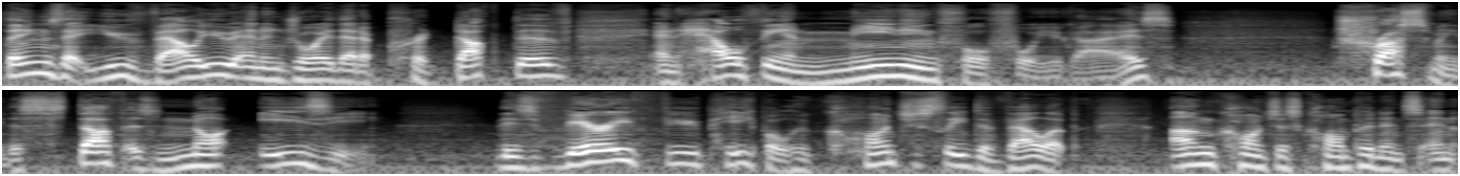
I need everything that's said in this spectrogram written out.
things that you value and enjoy that are productive and healthy and meaningful for you guys. Trust me, this stuff is not easy. There's very few people who consciously develop unconscious competence in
